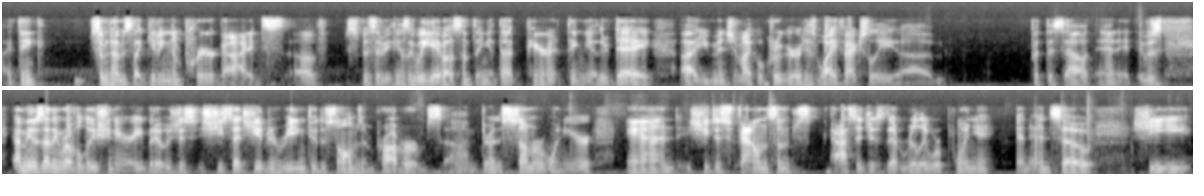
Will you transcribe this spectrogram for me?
I think sometimes like giving them prayer guides of specific things. Like we gave out something at that parent thing the other day. Uh, you mentioned Michael Kruger. His wife actually um, put this out, and it, it was, I mean, it was nothing revolutionary, but it was just she said she had been reading through the Psalms and Proverbs um, during the summer one year, and she just found some passages that really were poignant, and and so she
